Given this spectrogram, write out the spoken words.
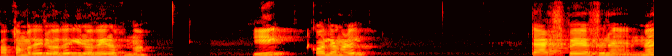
പത്തൊമ്പത് ഇരുപത് ഇരുപത് ഇരുപത്തൊന്ന് ഈ കൊല്ലങ്ങളിൽ ടാക്സ് പേയേഴ്സിന്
